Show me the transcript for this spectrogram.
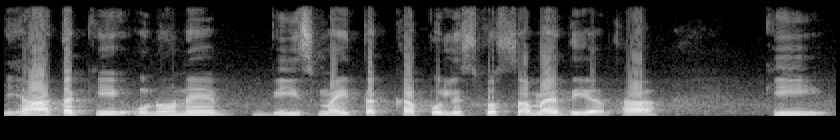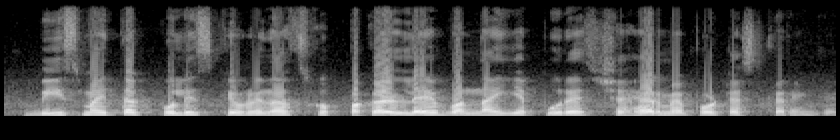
यहाँ तक कि उन्होंने 20 मई तक का पुलिस को समय दिया था कि 20 मई तक पुलिस क्रिमिनल्स को पकड़ ले, वरना ये पूरे शहर में प्रोटेस्ट करेंगे।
